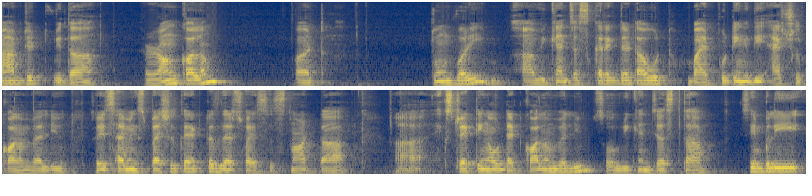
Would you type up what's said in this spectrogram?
mapped it with the wrong column but don't worry uh, we can just correct that out by putting the actual column value. So it's having special characters that's why it's not uh, uh, extracting out that column value. So we can just uh, simply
